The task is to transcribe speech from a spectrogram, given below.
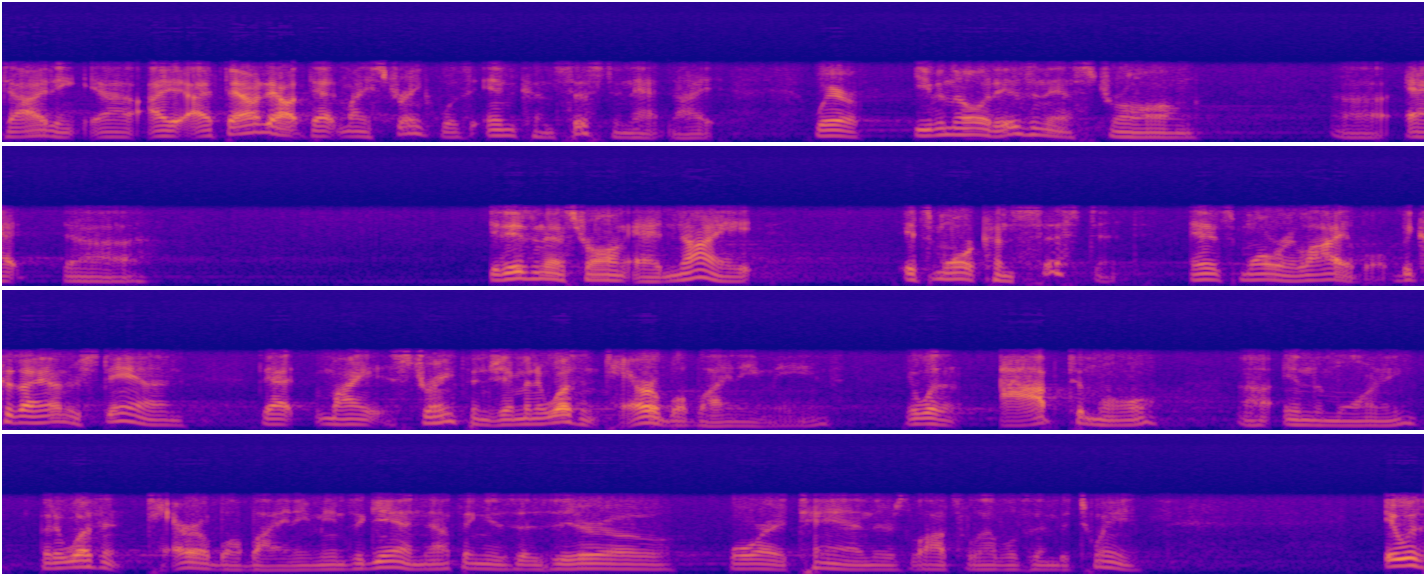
dieting. Uh, I, I found out that my strength was inconsistent that night, where even though it isn't as strong uh, at uh, it isn't as strong at night, it's more consistent and it's more reliable because I understand that my strength in gym, and it wasn't terrible by any means. It wasn't optimal uh, in the morning, but it wasn't terrible by any means. Again, nothing is a zero or a ten. There's lots of levels in between. It was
